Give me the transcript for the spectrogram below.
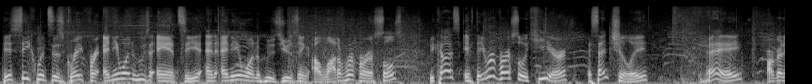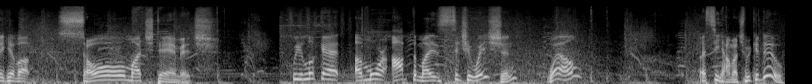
This sequence is great for anyone who's antsy and anyone who's using a lot of reversals, because if they reversal here, essentially, they are going to give up so much damage. If we look at a more optimized situation, well, Let's see how much we can do.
